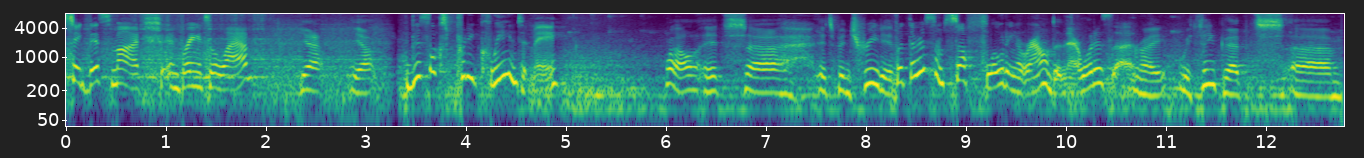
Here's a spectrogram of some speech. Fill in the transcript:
You just take this much and bring it to the lab? Yeah, yeah. This looks pretty clean to me. Well, it's uh, it's been treated. But there is some stuff floating around in there. What is that? Right. We think that's um,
